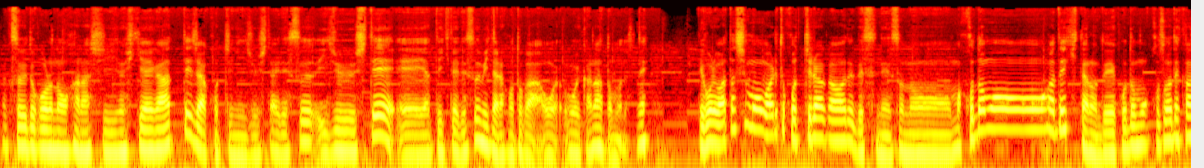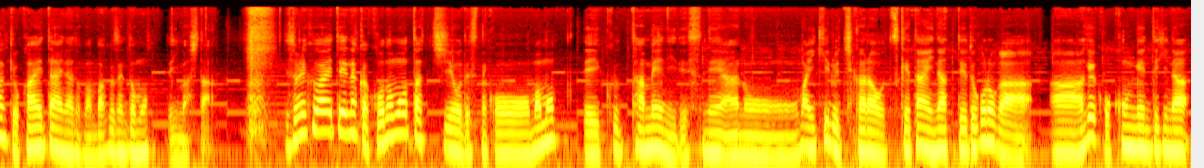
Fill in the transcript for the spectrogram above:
なんかそういうところのお話の引き合いがあって、じゃあこっちに移住したいです。移住して、えーやっていきたいです。みたいなことが多いかなと思うんですね。で、これ私も割とこちら側でですね、その、まあ、子供ができたので、子供、子育て環境を変えたいなと、まあ、漠然と思っていました。でそれに加えて、なんか子供たちをですね、こう、守っていくためにですね、あのまあ、生きる力をつけたいなっていうところが、あ結構根源的な、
